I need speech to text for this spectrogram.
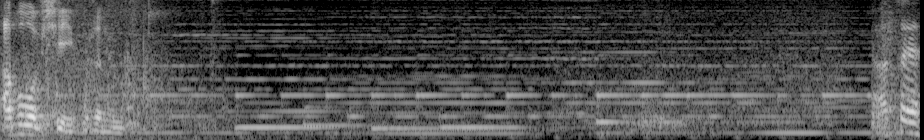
Або взагалі їх вже немає. А це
